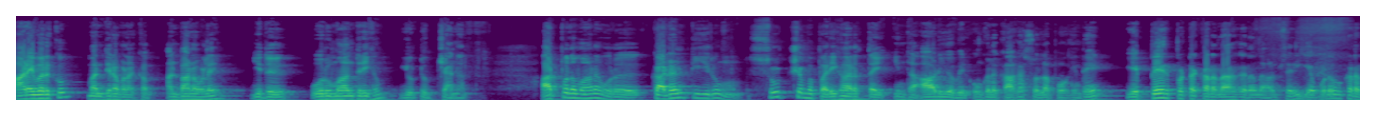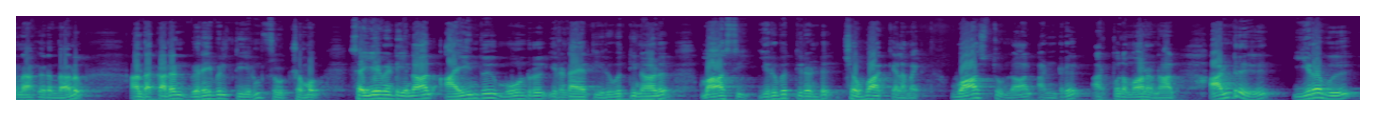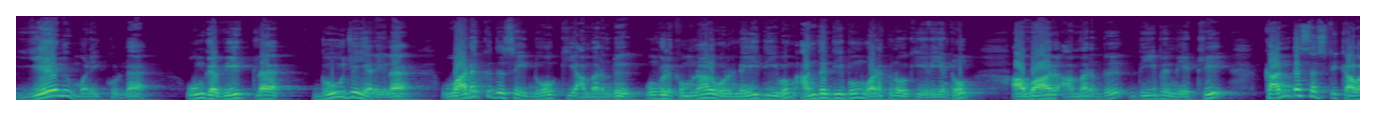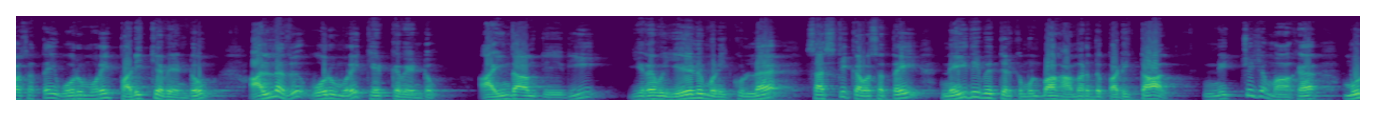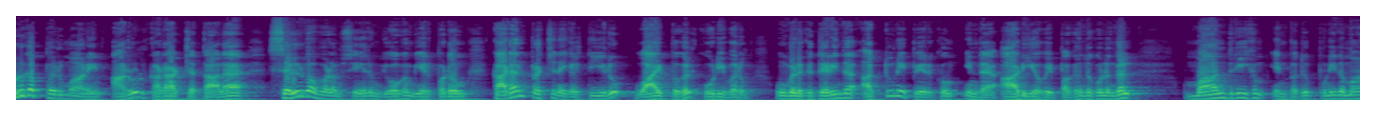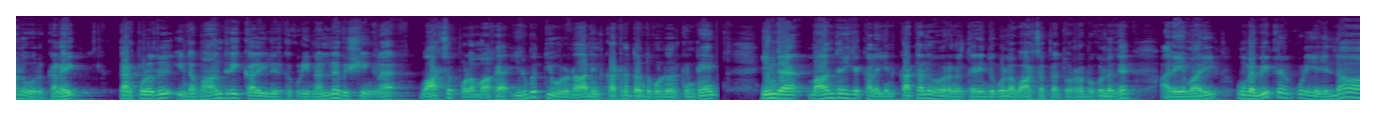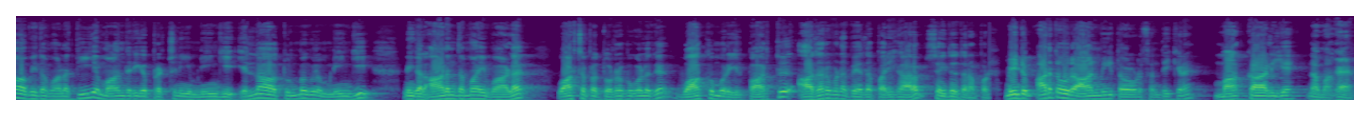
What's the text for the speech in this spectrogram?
அனைவருக்கும் மந்திர வணக்கம். அன்பானவர்களே இது ஒரு மாந்திரிகம் யூடியூப் சேனல். அற்புதமான ஒரு கடன் தீரும் சூட்சம பரிகாரத்தை இந்த ஆடியோவில் உங்களுக்காக சொல்லப் போகின்றேன். எப்பேற்பட்ட கடனாக இருந்தாலும் சரி எவ்வளவு கடனாக இருந்தாலும் அந்த கடன் விரைவில் தீரும் சூட்சமம். செய்ய வேண்டிய நாள் ஐந்து மூன்று இரண்டாயிரத்தி இருபத்தி நாலு மாசி இருபத்தி ரெண்டு செவ்வாய்க்கிழமை. வாஸ்து நாள் அன்று அற்புதமான நாள். அன்று இரவு ஏழு மணிக்குள்ள உங்கள் வீட்டில் பூஜை அறையில் வடக்கு திசை நோக்கி அமர்ந்து உங்களுக்கு முன்னால் ஒரு நெய் தீபம் அந்த தீபமும் வடக்கு நோக்கி எரியன்றோம் அவ்வாறு அமர்ந்து தீபம் ஏற்றி கந்த சஷ்டி கவசத்தை ஒரு முறை படிக்க வேண்டும் அல்லது ஒரு முறை கேட்க வேண்டும். ஐந்தாம் தேதி இரவு ஏழு மணிக்குள்ள சஷ்டி கவசத்தை நெய் தீபத்திற்கு முன்பாக அமர்ந்து படித்தால் நிச்சயமாக முருகப்பெருமானின் அருள் கடாட்சத்தால செல்வ வளம் சேரும் யோகம் ஏற்படும். கடன் பிரச்சனைகள் தீரும் வாய்ப்புகள் கூடி வரும். உங்களுக்கு தெரிந்த அத்துணை பேருக்கும் இந்த ஆடியோவை பகிர்ந்து கொள்ளுங்கள். மாந்திரீகம் என்பது புனிதமான ஒரு கலை. தற்பொழுது இந்த மாந்திரிக் கலையில் இருக்கக்கூடிய நல்ல விஷயங்களை வாட்ஸ்அப் மூலமாக இருபத்தி ஒரு நாளில் கற்றுத்தந்து கொண்டு இருக்கின்றேன் இந்த மாந்திரிக கலையின் கட்டண விவரங்கள் தெரிந்து கொள்ள வாட்ஸ்அப்பில் தொடர்பு கொள்ளுங்கள் அதே மாதிரி உங்கள் வீட்டில் இருக்கக்கூடிய எல்லா விதமான தீய மாந்திரிக பிரச்சனையும் நீங்கி எல்லா துன்பங்களும் நீங்கி நீங்கள் ஆனந்தமாய் வாழ வாட்ஸ்அப்பில் தொடர்பு கொள்ளுங்கள் வாக்குமுறையில் பார்த்து அதர்வன பேத பரிகாரம் செய்து தரப்படும். மீண்டும் அடுத்த ஒரு ஆன்மீகத்தோடு சந்திக்கிறேன். மாக்காளியே நமக.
